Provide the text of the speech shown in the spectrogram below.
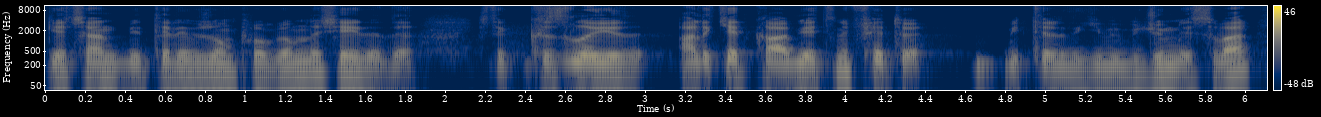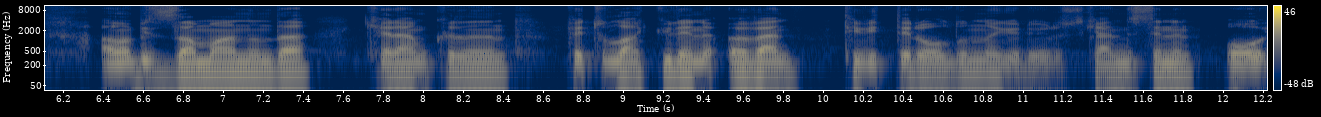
geçen bir televizyon programında şey dedi. İşte Kızılay'ı hareket kabiliyetini FETÖ bitirdi gibi bir cümlesi var. Ama biz zamanında Kerem Kınık'ın Fethullah Gülen'i öven tweetleri olduğunu da görüyoruz. Kendisinin o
